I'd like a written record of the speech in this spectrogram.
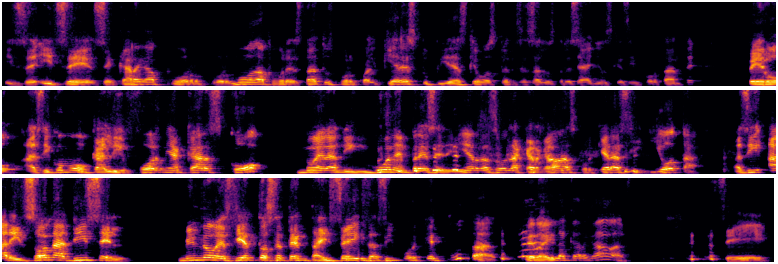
y se, y se, se carga por, por moda, por estatus, por cualquier estupidez que vos penses a los 13 años que es importante. Pero así como California Cars Co. no era ninguna empresa de mierda, solo la cargabas porque eras idiota así Arizona Diesel, 1976, así, ¿por qué puta? Pero ahí la cargabas. Sí,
